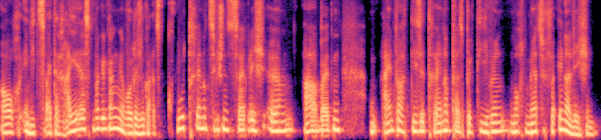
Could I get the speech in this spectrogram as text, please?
auch in die zweite Reihe erstmal gegangen. Er wollte sogar als Co-Trainer zwischenzeitlich ähm, arbeiten, um einfach diese Trainerperspektive noch mehr zu verinnerlichen.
